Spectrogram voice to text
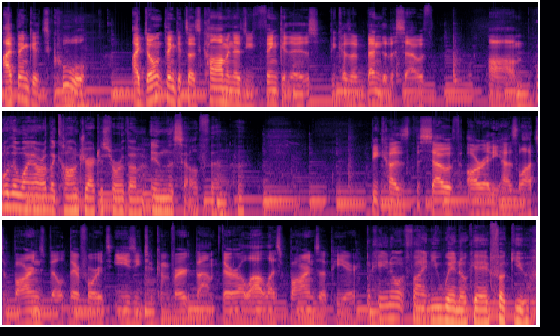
I think it's cool. I don't think it's as common as you think it is because I've been to the south. Um, Well, then why are the contractors for them in the south then? huh? because the south already has lots of barns built, therefore it's easy to convert them. There are a lot less barns up here. Okay, you know what? Fine, you win. Okay, fuck you.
